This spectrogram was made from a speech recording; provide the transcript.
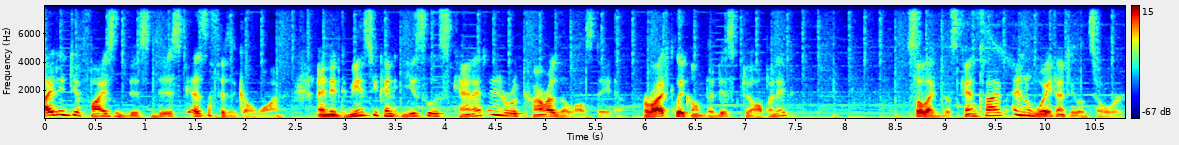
identifies this disk as a physical one, and it means you can easily scan it and recover the lost data. Right-click on the disk to open it, select the scan type and wait until it's over.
